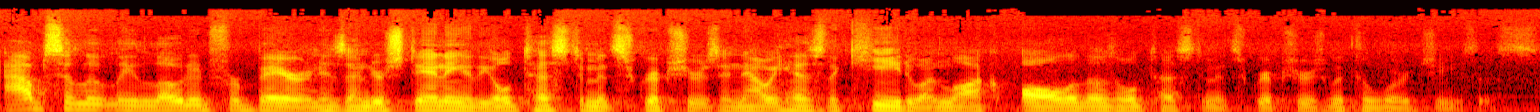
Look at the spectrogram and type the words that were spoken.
absolutely loaded for bear in his understanding of the Old Testament scriptures, and now he has the key to unlock all of those Old Testament scriptures with the Lord Jesus.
